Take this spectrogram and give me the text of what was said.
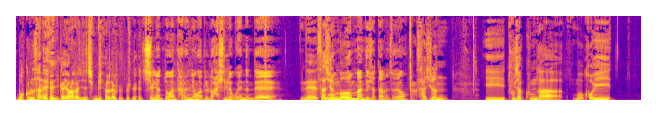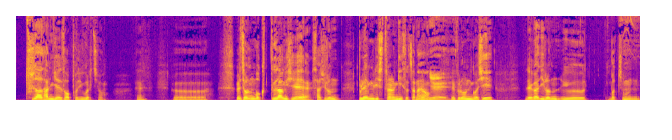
먹고는 살아야 되니까 여러 가지 준비하려고 그랬지. 7년 동안 다른 영화들도 하시려고 했는데 네, 사실은 몸, 뭐몸 만드셨다면서요? 사실은 이 두 작품 다 뭐 거의 투자 단계에서 엎어지고 그랬죠. 예? 어, 그래서 저는 뭐 그 당시에 사실은 블랙리스트라는 게 있었잖아요. 예. 그런 것이 내가 이런 그 뭐좀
